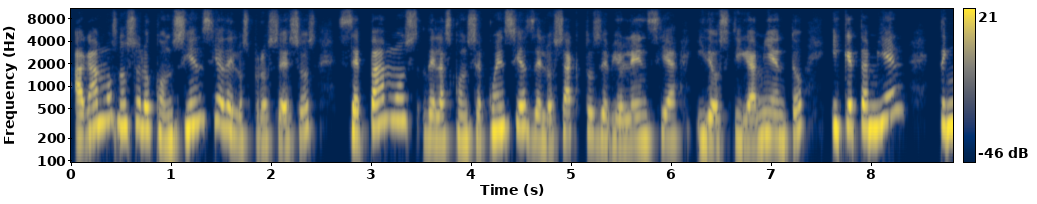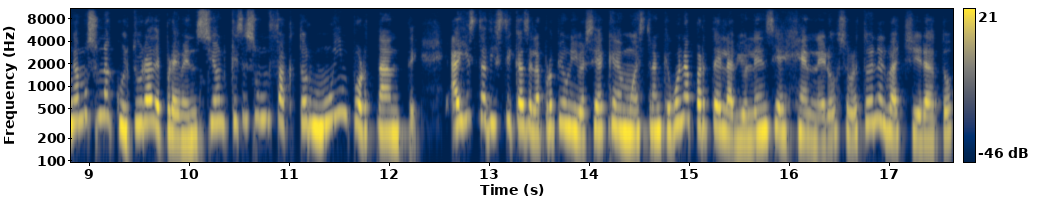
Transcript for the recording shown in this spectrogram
hagamos no solo conciencia de los procesos, sepamos de las consecuencias de los actos de violencia y de hostigamiento y que también tengamos una cultura de prevención, que ese es un factor muy importante. Hay estadísticas de la propia universidad que demuestran que buena parte de la violencia de género, sobre todo en el bachillerato,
